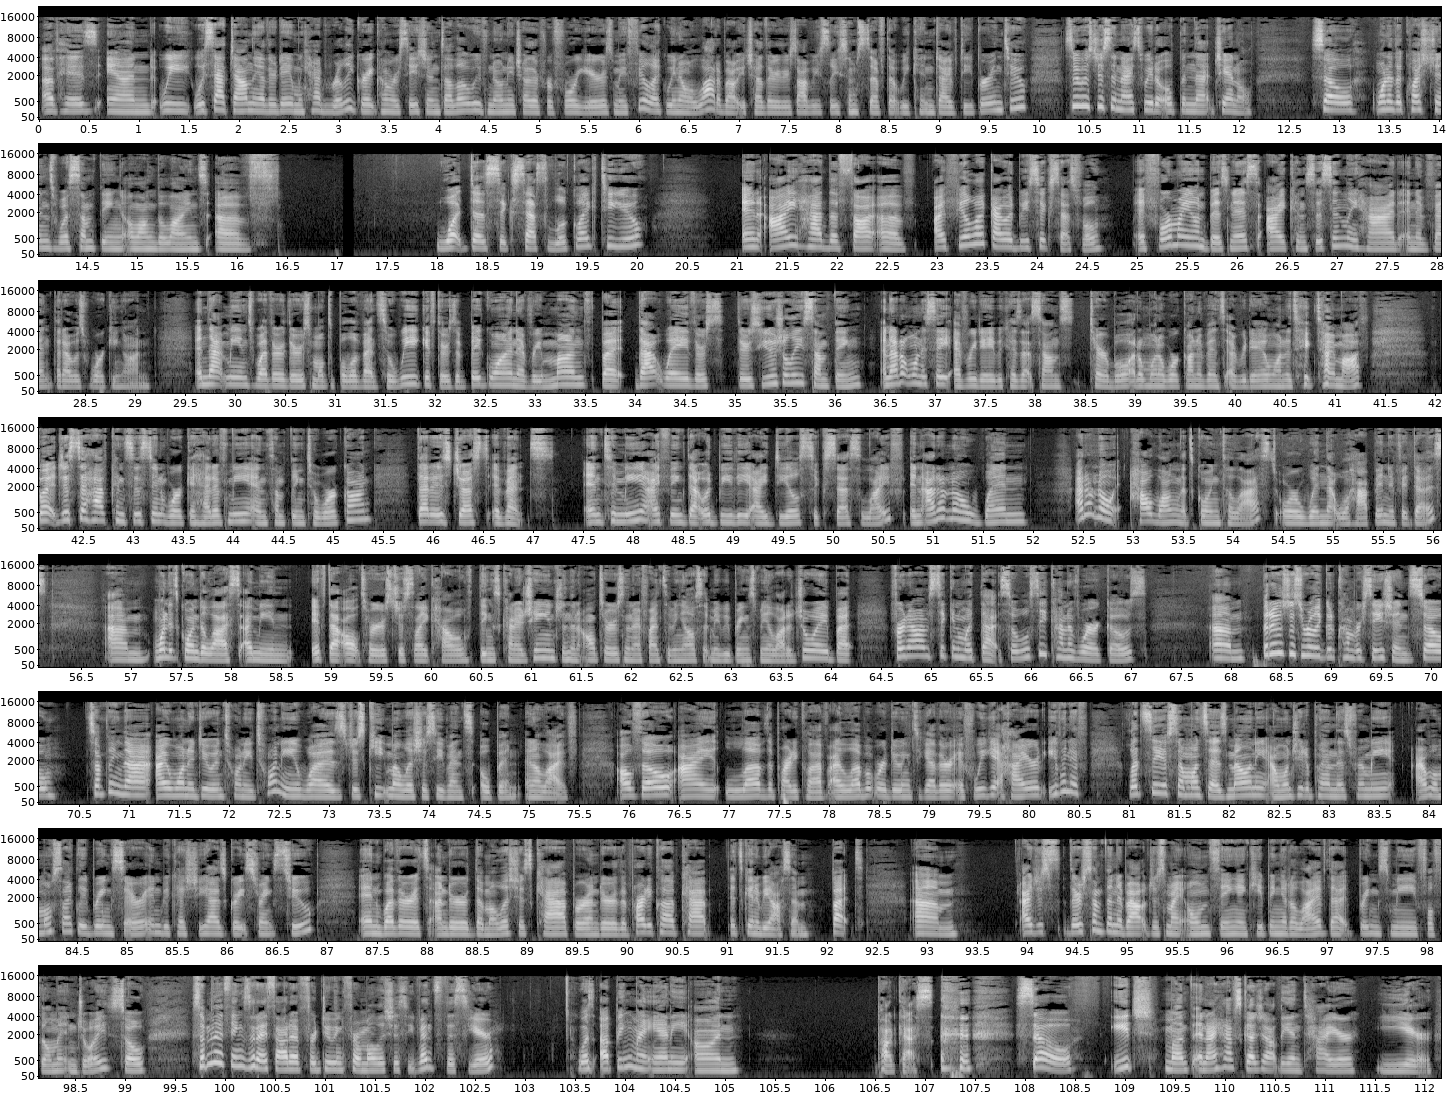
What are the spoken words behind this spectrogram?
of his and we we sat down the other day and we had really great conversations although we've known each other for 4 years and we feel like we know a lot about each other there's obviously some stuff that we can dive deeper into so it was just a nice way to open that channel so one of the questions was something along the lines of what does success look like to you and i had the thought of i feel like i would be successful if for my own business, I consistently had an event that I was working on. And that means whether there's multiple events a week, if there's a big one every month, but that way there's there's usually something. And I don't want to say every day because that sounds terrible. I don't want to work on events every day. I want to take time off. But just to have consistent work ahead of me and something to work on, that is just events. And to me, I think that would be the ideal success life. And I don't know when I don't know how long that's going to last or when that will happen if it does. Um, when it's going to last, I mean, if that alters, just like how things kind of change and then alters, and I find something else that maybe brings me a lot of joy. But for now, I'm sticking with that. So we'll see kind of where it goes. Um, but it was just a really good conversation. So something that I want to do in 2020 was just keep malicious events open and alive. Although I love the party collab, I love what we're doing together. If we get hired, even if, let's say, if someone says, Melanie, I want you to plan this for me, I will most likely bring Sarah in because she has great strengths too. And whether it's under the malicious cap or under the party collab cap, it's going to be awesome. But, um, I just, there's something about just my own thing and keeping it alive that brings me fulfillment and joy. So, some of the things that I thought of for doing for malicious events this year was upping my ante on podcasts. so, each month, and I have scheduled out the entire year.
